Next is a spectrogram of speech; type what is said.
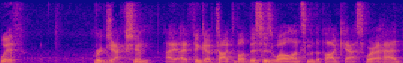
with rejection. I, I think I've talked about this as well on some of the podcasts where I had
